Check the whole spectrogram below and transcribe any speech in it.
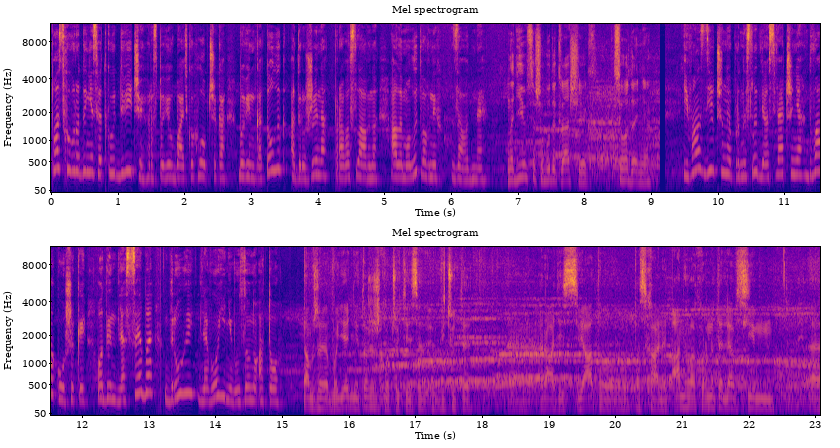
Пасху в родині святкують двічі, розповів батько хлопчика, бо він католик, а дружина православна. Але молитва в них за одне. Надіємося, що буде краще, як сьогодення. Іван з дівчиною принесли для освячення два кошики: один для себе, другий для воїнів у зону АТО. Там же воєнні теж ж хочуть відчути е, радість свято пасхальне. Ангела-хоронителя всім е,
